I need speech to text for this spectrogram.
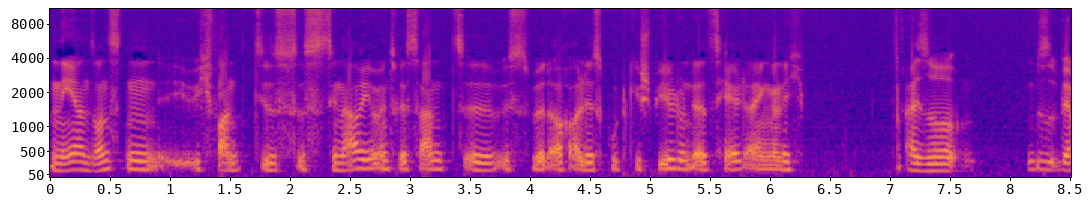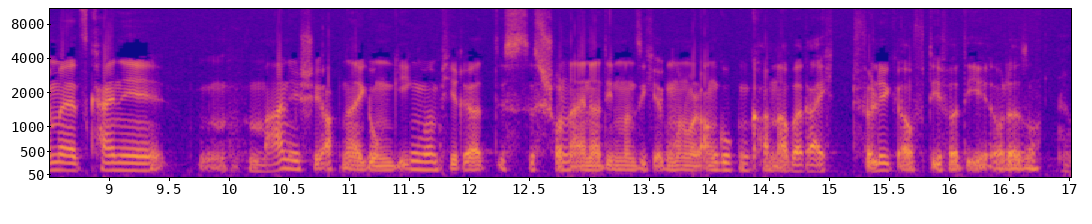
nee, ansonsten, ich fand das Szenario interessant. Äh, es wird auch alles gut gespielt und erzählt eigentlich. Also, wenn man jetzt keine manische Abneigung gegen Vampire hat, ist das schon einer, den man sich irgendwann mal angucken kann, aber reicht völlig auf DVD oder so. Ja.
